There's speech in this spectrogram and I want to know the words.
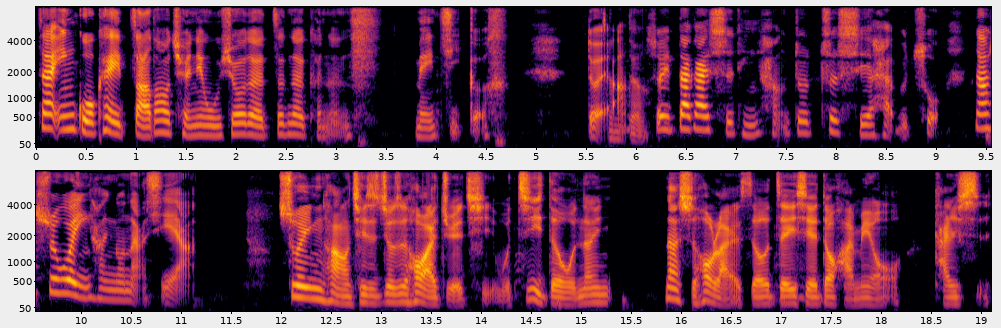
在英国可以找到全年无休的，真的可能 没几个。对啊，所以大概实体银行就这些还不错。那数位银行有哪些啊？数位银行其实就是后来崛起。我记得我那那时候来的时候，这一些都还没有开始，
